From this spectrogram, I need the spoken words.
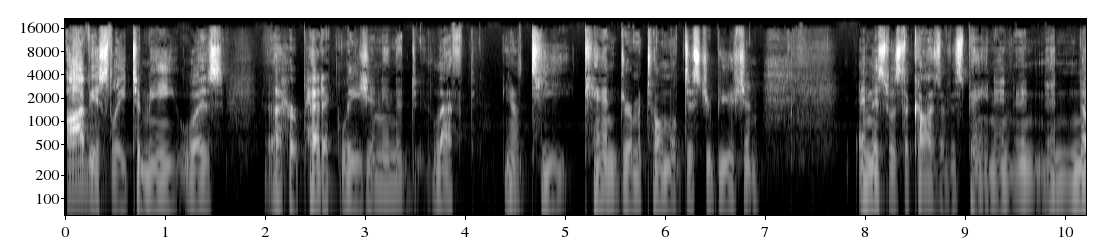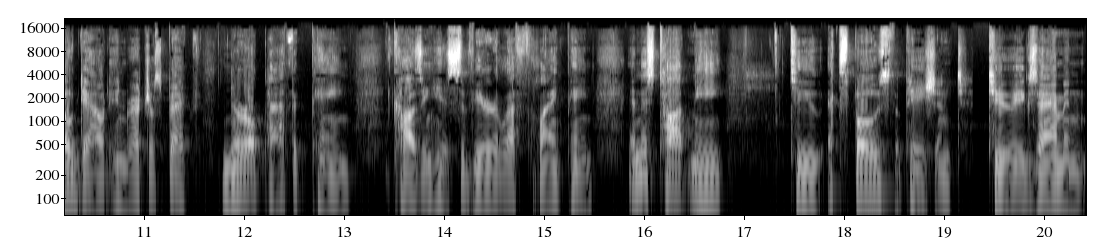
obviously to me was a herpetic lesion in the left, you know, T10 dermatomal distribution. And this was the cause of his pain. And, and, and no doubt, in retrospect, neuropathic pain causing his severe left flank pain. And this taught me to expose the patient to examine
